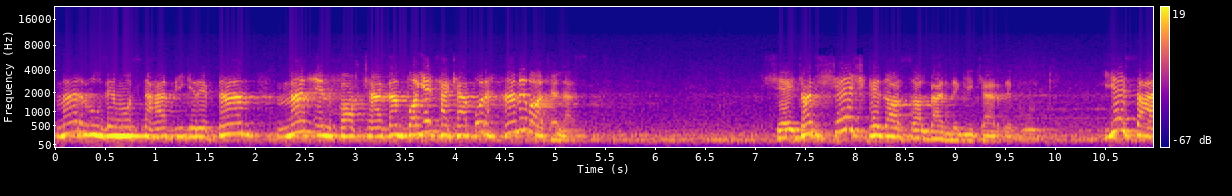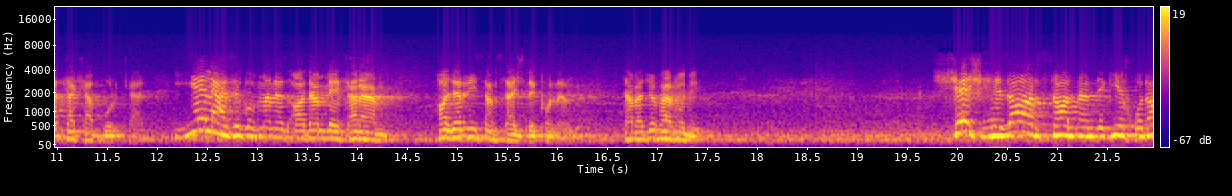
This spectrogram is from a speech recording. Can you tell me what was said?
من روز مستحبی گرفتم من انفاق کردم با یه تکبر همه باطل است. شیطان شش هزار سال بندگی کرده بود. یه ساعت تکبر کرد. یه لحظه گفت من از آدم بهترم. حاضر نیستم سجده کنم. توجه فرمودید. شش هزار سال بندگی خدا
